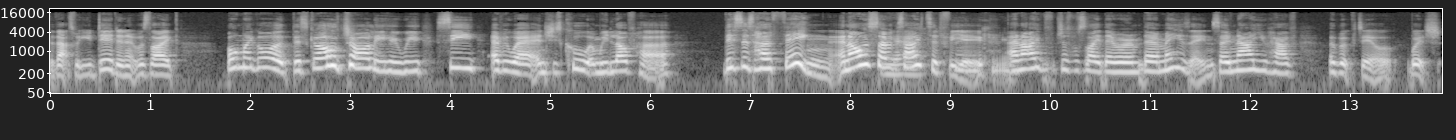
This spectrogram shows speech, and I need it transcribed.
that that's what you did, and it was like, "Oh my god, this girl Charly, who we see everywhere, and she's cool, and we love her." This is her thing, and I was so Yeah, excited for you. you. and I just was like, they were they're amazing. So now you have a book deal, which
